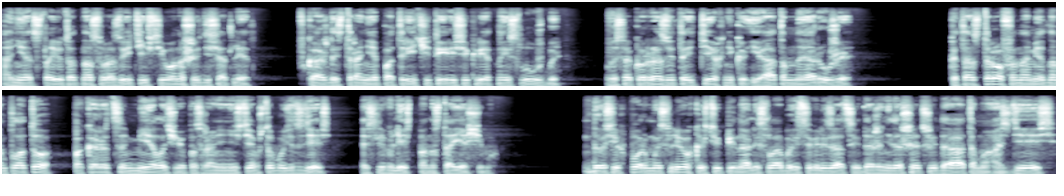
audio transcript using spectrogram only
Они отстают от нас в развитии всего на 60 лет. В каждой стране по 3-4 секретные службы, высокоразвитая техника и атомное оружие. Катастрофа на Медном плато покажется мелочью по сравнению с тем, что будет здесь, если влезть по-настоящему. До сих пор мы с легкостью пинали слабые цивилизации, даже не дошедшие до атома, а здесь...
